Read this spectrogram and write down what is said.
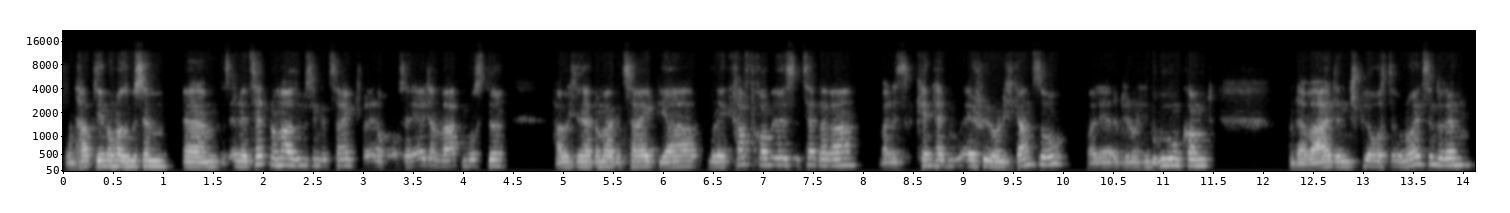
und habe dem nochmal so ein bisschen ähm, das NLZ nochmal so ein bisschen gezeigt, weil er noch auf seine Eltern warten musste. Habe ich denen halt nochmal gezeigt, ja, wo der Kraftraum ist, etc. Weil es kennt halt ein U11-Spieler noch nicht ganz so, weil er dort noch in Berührung kommt. Und da war halt ein Spieler aus der U19 drin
